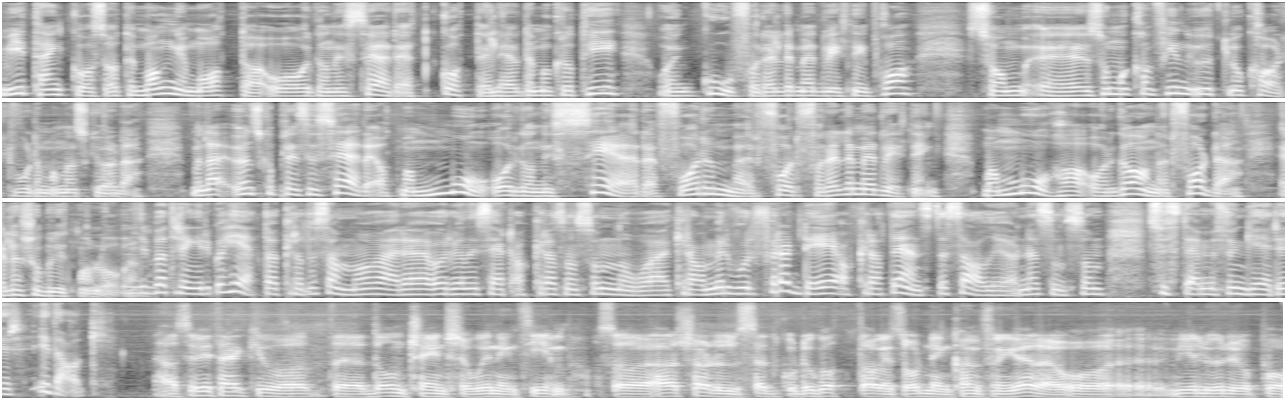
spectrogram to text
Vi tenker oss at det er mange måter å organisere et godt elevdemokrati og en god foreldremedvirkning på, som, eh, som man kan finne ut lokalt hvordan man ønsker å gjøre det. Men jeg ønsker å presisere at man må organisere former for foreldremedvirkning. Man må ha organer for det, ellers så bryter man loven. De bare trenger ikke å hete akkurat det samme og være organisert akkurat sånn som nå, Kramer. Hvorfor er det akkurat det eneste saliggjørende, sånn som systemet fungerer i dag? Ja, så vi tenker jo at uh, don't change a winning team. Altså, jeg har selv sett hvor godt dagens ordning kan fungere, og uh, vi lurer jo på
